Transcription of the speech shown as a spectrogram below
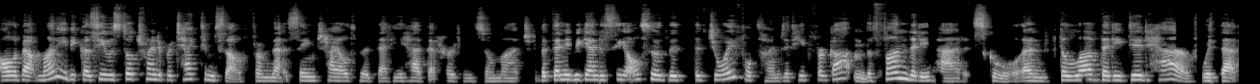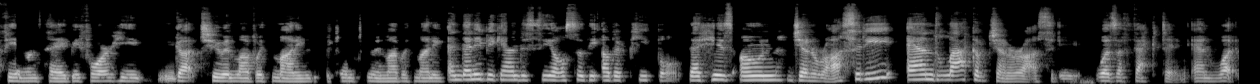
all about money because he was still trying to protect himself from that same childhood that he had that hurt him so much. But then he began to see also the, the joyful times that he'd forgotten, the fun that he had at school and the love that he did have with that fiance before he got too in love with money, became too in love with money. And then he began to see also the other people that his own generosity and lack of generosity was affecting and what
